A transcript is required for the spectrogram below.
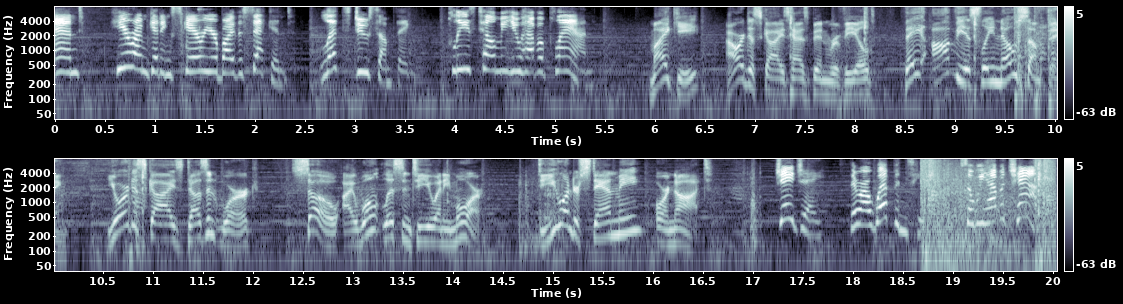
And here I'm getting scarier by the second. Let's do something. Please tell me you have a plan. Mikey, our disguise has been revealed. They obviously know something. Your disguise doesn't work, so I won't listen to you anymore. Do you understand me or not? JJ, there are weapons here, so we have a chance.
